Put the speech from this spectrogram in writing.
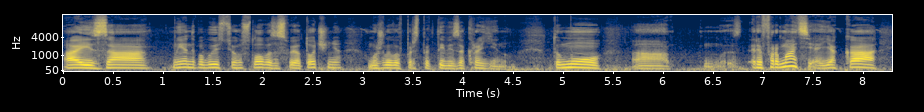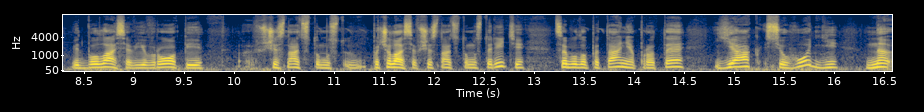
а й за, ну я не побоюсь цього слова, за своє оточення, можливо, в перспективі за країну. Тому а, реформація, яка відбулася в Європі в 16 ст- почалася в 16 столітті, це було питання про те, як сьогодні на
